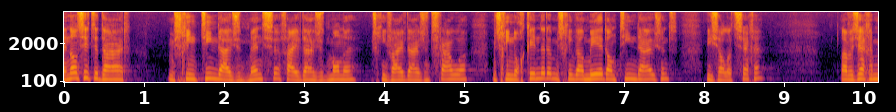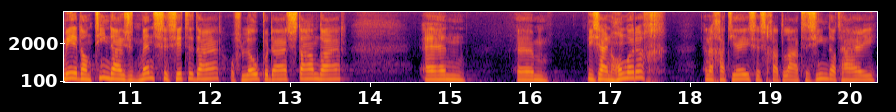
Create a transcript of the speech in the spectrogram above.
En dan zitten daar misschien 10.000 mensen, 5.000 mannen, misschien 5.000 vrouwen, misschien nog kinderen, misschien wel meer dan 10.000. Wie zal het zeggen? Laten we zeggen, meer dan 10.000 mensen zitten daar, of lopen daar, staan daar. En um, die zijn hongerig. En dan gaat Jezus gaat laten zien dat hij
